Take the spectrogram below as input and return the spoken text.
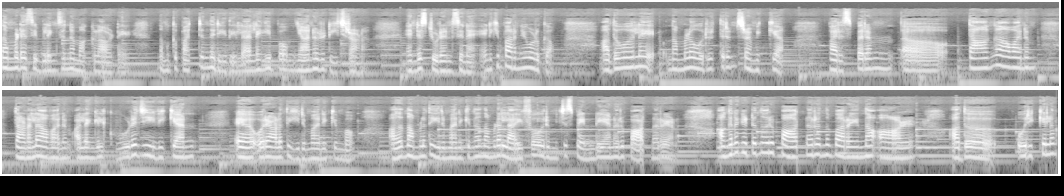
നമ്മുടെ സിബ്ലിങ്സിന്റെ മക്കളാവട്ടെ നമുക്ക് പറ്റുന്ന രീതിയിൽ അല്ലെങ്കിൽ ഇപ്പം ഞാനൊരു ടീച്ചറാണ് എന്റെ സ്റ്റുഡൻസിനെ എനിക്ക് പറഞ്ഞു കൊടുക്കാം. അതുപോലെ നമ്മൾ ഓരോരുത്തരും ശ്രമിക്കുക പരസ്പരം താങ്ങാവാനും തണലാവാനും അല്ലെങ്കിൽ കൂടെ ജീവിക്കാൻ ഒരാൾ തീരുമാനിക്കുമ്പോൾ അത് നമ്മൾ തീരുമാനിക്കുന്നത് നമ്മുടെ ലൈഫ് ഒരുമിച്ച് സ്പെൻഡ് ചെയ്യാൻ ഒരു പാർട്ട്ണറെയാണ് അങ്ങനെ കിട്ടുന്ന ഒരു പാർട്ട്ണർ എന്ന് പറയുന്ന ആൾ അത് ഒരിക്കലും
